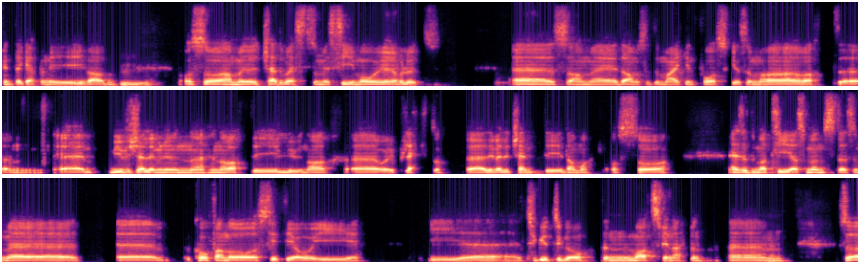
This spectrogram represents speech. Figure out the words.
fintech-appene i, i, verden. Mm. Og så har vi Chad West, som er CMO i Revolut. Eh, så har vi en dame som heter Maiken Påske, som har vært eh, eh, mye forskjellig. Men hun, hun, har vært i Lunar eh, og i Plekto. de er veldig kjente i Danmark. Og så en som heter Mathias Mønster, som er eh, co-founder og CTO i, i uh, To Good To Go, den matsvinn-appen. Um, så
